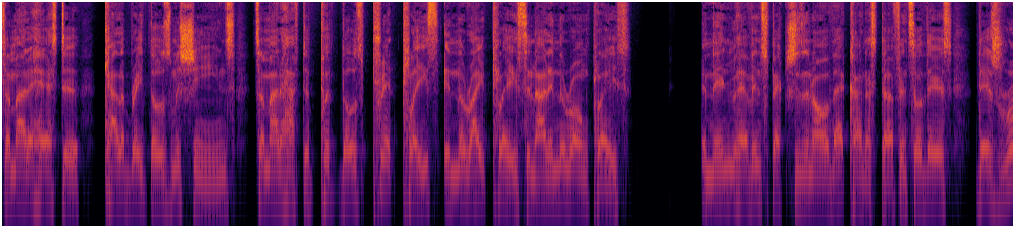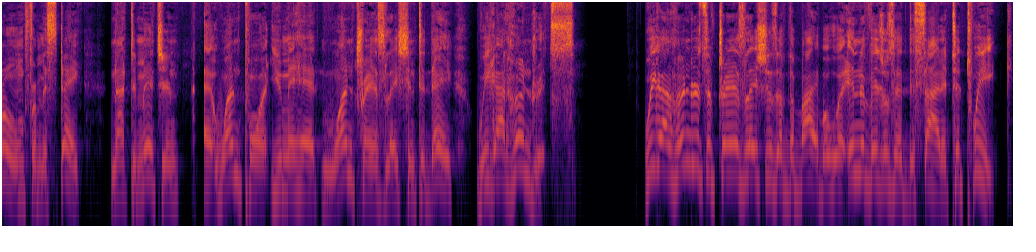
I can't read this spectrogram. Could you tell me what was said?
Somebody has to calibrate those machines. Somebody has to put those print plates in the right place and not in the wrong place. And then you have inspections and all that kind of stuff. And so there's there's room for mistake. Not to mention, at one point you may had one translation. Today we got hundreds. We got hundreds of translations of the Bible where individuals had decided to tweak.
